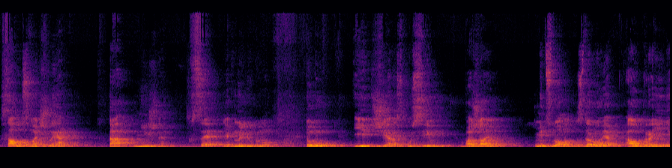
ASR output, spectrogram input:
Сало смачне та ніжне. Все як ми любимо. Тому і ще раз усім бажаю міцного здоров'я, а Україні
